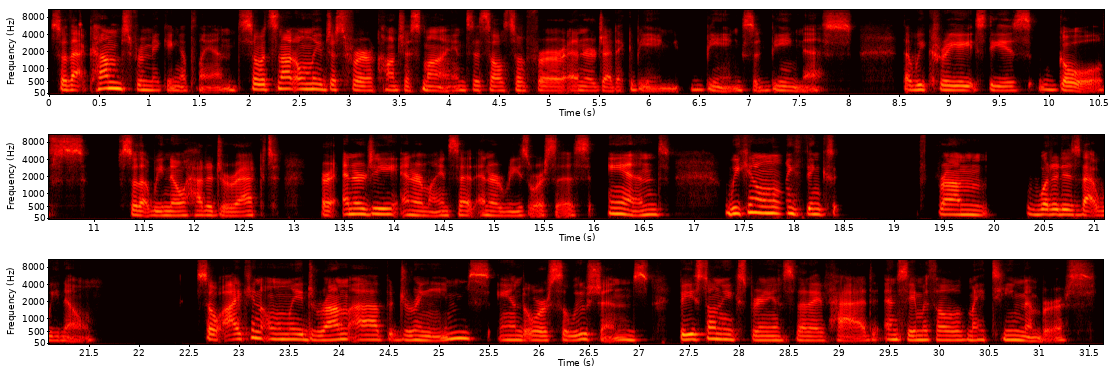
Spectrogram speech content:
So that comes from making a plan. So it's not only just for our conscious minds, it's also for energetic being beings and beingness that we create these goals so that we know how to direct our energy and our mindset and our resources. And we can only think from what it is that we know. So I can only drum up dreams and or solutions based on the experience that I've had and same with all of my team members.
